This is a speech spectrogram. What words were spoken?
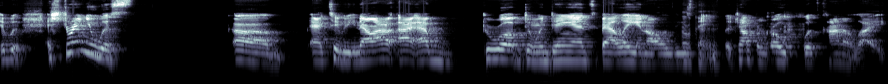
It was a strenuous uh, activity. Now I, I, I, grew up doing dance, ballet, and all of these okay. things, but jumping rope was kind of like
